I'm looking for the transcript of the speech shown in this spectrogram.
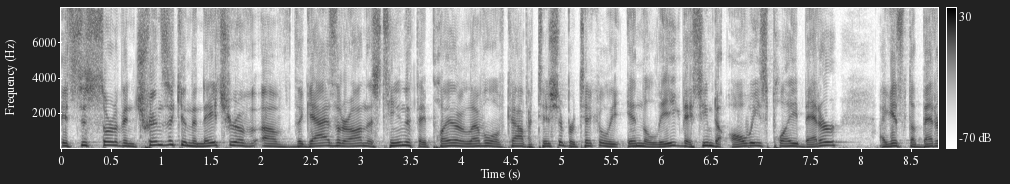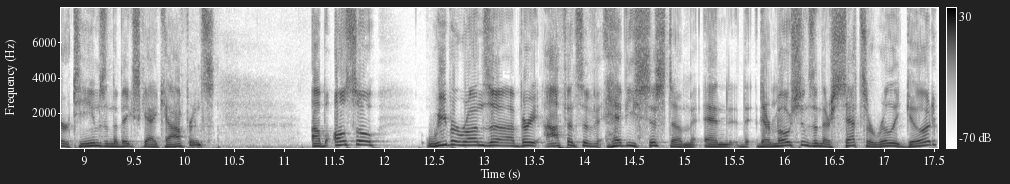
it's just sort of intrinsic in the nature of, of the guys that are on this team that they play their level of competition, particularly in the league. They seem to always play better against the better teams in the Big Sky Conference. Um, also, Weber runs a very offensive heavy system, and th- their motions and their sets are really good,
